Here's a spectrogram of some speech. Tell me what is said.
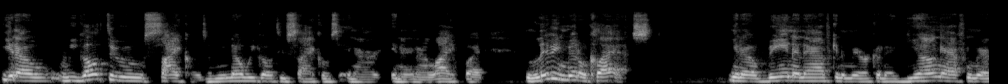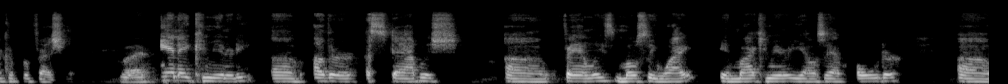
you know, we go through cycles and we know we go through cycles in our in, in our life, but living middle class you know, being an African American, a young African American professional, right. in a community of other established uh, families, mostly white. In my community, I also have older uh,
